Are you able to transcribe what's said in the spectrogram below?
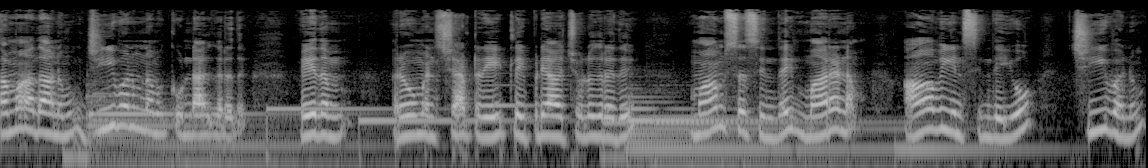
சமாதானமும் ஜீவனும் நமக்கு உண்டாகிறது. வேதம் ரோமன்ஸ் சாப்டர் எயிட்ல இப்படியாக சொல்லுகிறது மாம்ச சிந்தை மரணம். ஆவியின் சிந்தையோ ஜீவனும்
